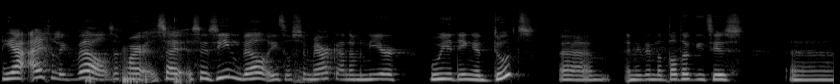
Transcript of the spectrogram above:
ja, eigenlijk wel. Zeg maar, zij, ze zien wel iets of ze merken aan de manier hoe je dingen doet. Ehm, en ik denk dat dat ook iets is. eh,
